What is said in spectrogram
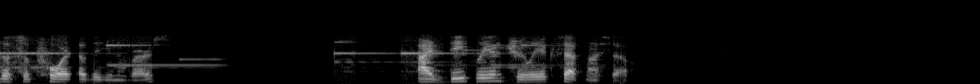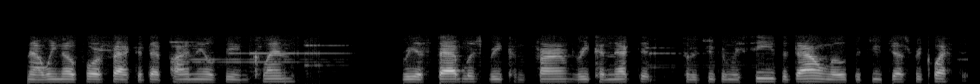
the support of the universe. I deeply and truly accept myself. Now we know for a fact that that pineal is being cleansed, reestablished, reconfirmed, reconnected, so that you can receive the download that you just requested.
